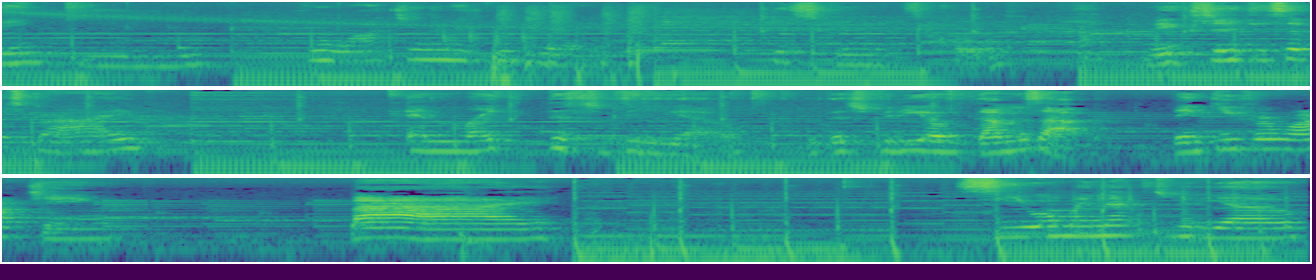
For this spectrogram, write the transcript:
Thank you watching my video. This is cold. Make sure to subscribe and like this video. Give this video a thumbs up. Thank you for watching. Bye. See you on my next video.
